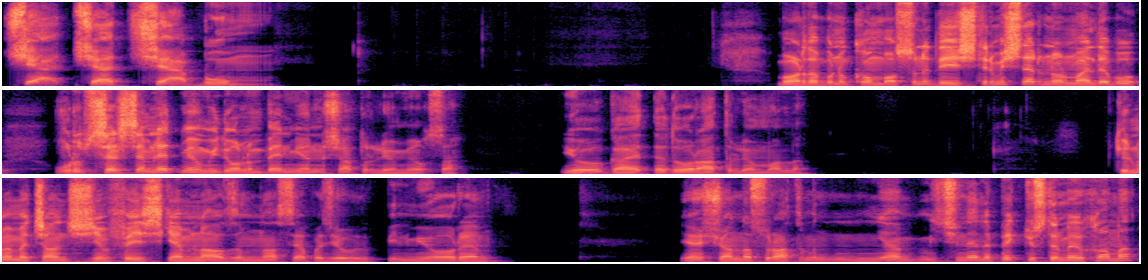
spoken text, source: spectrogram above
Ça ça ça boom. Bu arada bunun kombosunu değiştirmişler. Normalde bu vurup sersemletmiyor muydu oğlum? Ben mi yanlış hatırlıyorum yoksa? Yo gayet de doğru hatırlıyorum valla. Gülmeme challenge için facecam lazım. Nasıl yapacağız bilmiyorum. Yani şu anda suratımın ya içinden de pek gösterme yok ama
